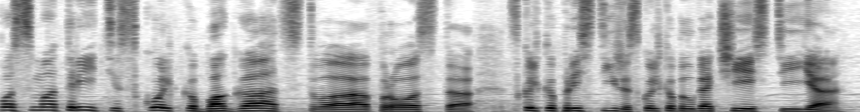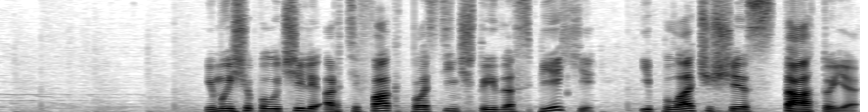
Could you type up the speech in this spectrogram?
посмотрите, сколько богатства просто, сколько престижа, сколько благочестия. И мы еще получили артефакт, пластинчатые доспехи и плачущая статуя.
